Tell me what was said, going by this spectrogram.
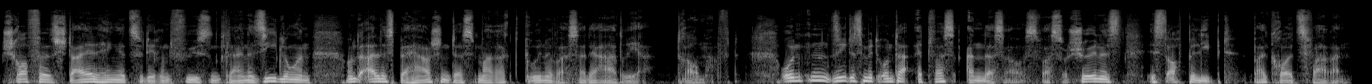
schroffe Steilhänge, zu deren Füßen kleine Siedlungen und alles beherrschend das smaragdgrüne Wasser der Adria traumhaft. Unten sieht es mitunter etwas anders aus. Was so schön ist, ist auch beliebt bei Kreuzfahrern.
